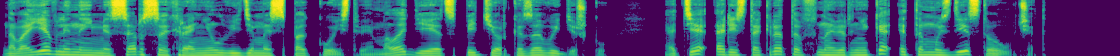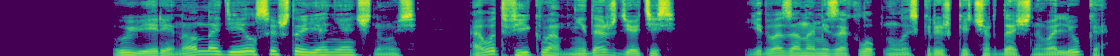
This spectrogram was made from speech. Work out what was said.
Новоявленный эмиссар сохранил видимость спокойствия. Молодец, пятерка за выдержку. Хотя аристократов наверняка этому с детства учат. Уверен, он надеялся, что я не очнусь. А вот фиг вам, не дождётесь. Едва за нами захлопнулась крышка чердачного люка,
